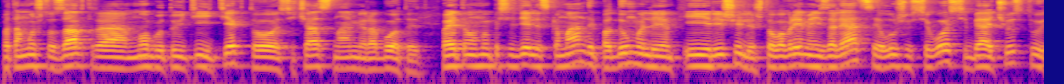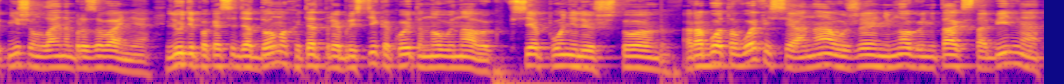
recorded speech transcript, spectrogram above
потому что завтра могут уйти и те, кто сейчас с нами работает. Поэтому мы посидели с командой, подумали и решили, что во время изоляции лучше всего себя чувствует ниша онлайн-образования. Люди пока сидят дома, хотят приобрести какой-то новый навык. Все поняли, что работа в офисе, она уже немного не так стабильна,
